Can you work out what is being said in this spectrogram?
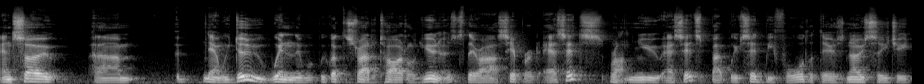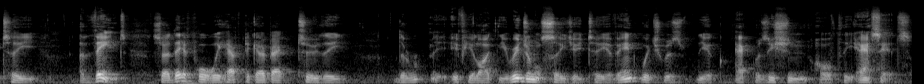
And so um, now we do, when the, we've got the strata title units, there are separate assets, Right. new assets, but we've said before that there's no CGT event. So therefore, we have to go back to the, the if you like, the original CGT event, which was the acquisition of the assets.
